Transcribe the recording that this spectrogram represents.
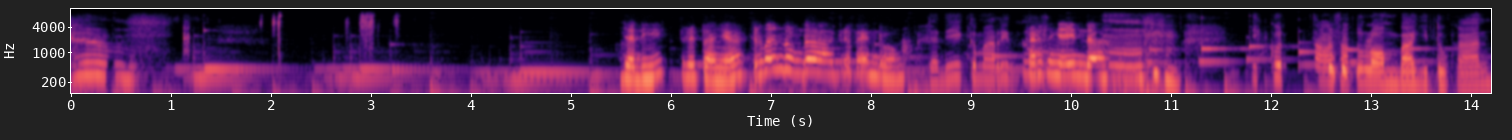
hmm, jadi ceritanya ceritain dong dah ceritain dong. Jadi kemarin tuh versinya Indah. Hmm, ikut salah satu lomba gitu kan.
